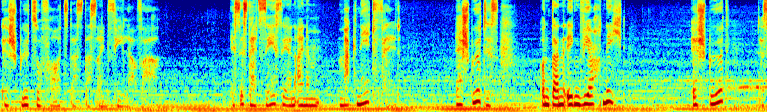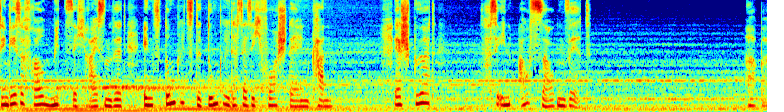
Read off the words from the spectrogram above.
Er spürt sofort, dass das ein Fehler war. Es ist, als säße er in einem Magnetfeld. Er spürt es und dann irgendwie auch nicht. Er spürt, dass ihn diese Frau mit sich reißen wird, ins dunkelste Dunkel, das er sich vorstellen kann. Er spürt, dass sie ihn aussaugen wird. Aber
